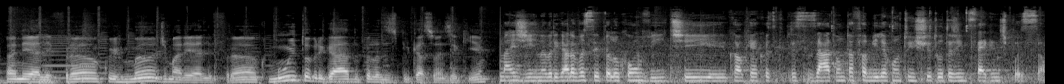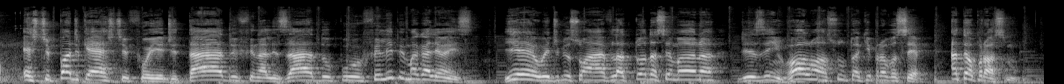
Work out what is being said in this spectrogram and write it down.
Aniele Franco, irmã de Marielle Franco, muito obrigado pelas explicações aqui. Imagina, obrigada a você pelo convite e qualquer coisa que precisar, tanto a família quanto o Instituto, a gente segue à disposição. Este podcast foi editado e finalizado por Felipe Magalhães. E eu, Edmilson Ávila, toda semana desenrola um assunto aqui para você. Até o próximo!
